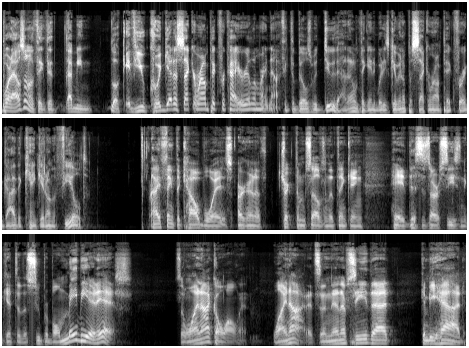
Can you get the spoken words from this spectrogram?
But I also don't think that. I mean, look, if you could get a second round pick for Kaiir Elam right now, I think the Bills would do that. I don't think anybody's giving up a second round pick for a guy that can't get on the field. I think the Cowboys are going to trick themselves into thinking, hey, this is our season to get to the Super Bowl. Maybe it is. So why not go all in? Why not? It's an NFC that can be had.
